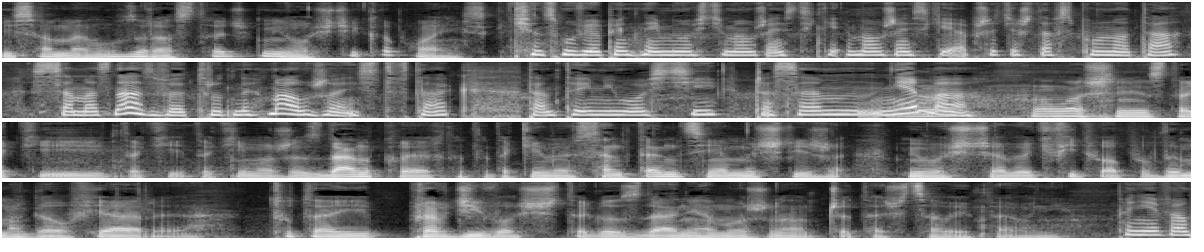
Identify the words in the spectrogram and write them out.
i samemu wzrastać w miłości kapłańskiej. Ksiądz mówi o pięknej miłości małżeńskiej, małżeńskiej, a przecież ta wspólnota sama z nazwy trudnych małżeństw, tak? Tamtej miłości czasem nie ma. No, no właśnie, jest taki, taki, taki może zdanko, jak to, to takie sentencje, myśli, że miłość, aby kwitła, wymaga ofiary. Tutaj prawdziwość tego zdania można odczytać w całej pełni. Pani Ewo,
